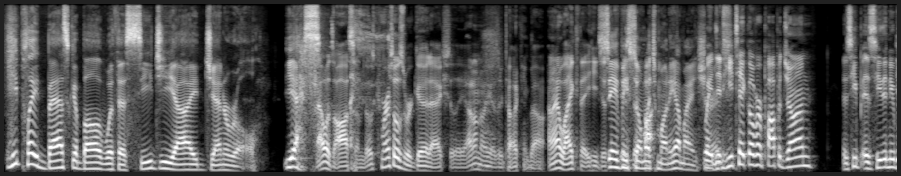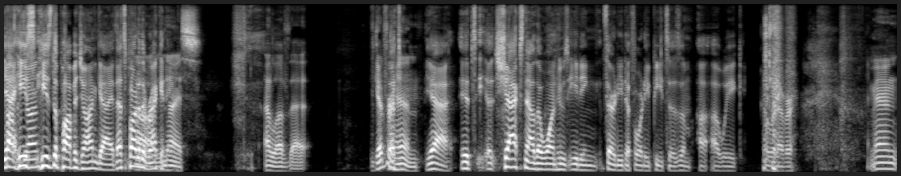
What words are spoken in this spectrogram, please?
He played basketball with a CGI general. Yes. That was awesome. Those commercials were good, actually. I don't know what you guys are talking about, and I like that he just Saved me so much money on my insurance. Wait, did he take over Papa John? Is he is he the new Yeah, Papa he's John? he's the Papa John guy. That's part of the Oh, reckoning. Nice. I love that. Good for That's- him. Yeah, it's uh, Shaq's now the one who's eating thirty to forty pizzas a, a- week or whatever. Man,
